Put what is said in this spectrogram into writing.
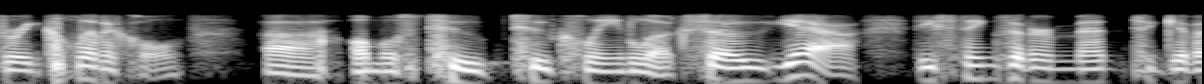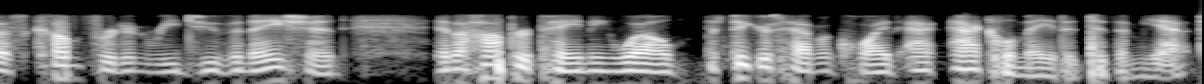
very clinical uh, almost too too clean look. So yeah, these things that are meant to give us comfort and rejuvenation in a Hopper painting, well, the figures haven't quite acclimated to them yet.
